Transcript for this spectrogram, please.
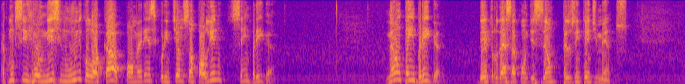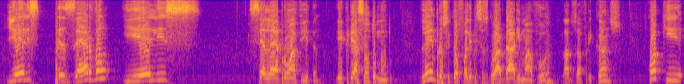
É como se reunissem num único local, palmeirense, corintiano, são paulino, sem briga. Não tem briga dentro dessa condição pelos entendimentos. E eles preservam e eles celebram a vida e a criação do mundo. Lembram-se que eu falei para vocês guardarem Mavu, lá dos africanos? Qual que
